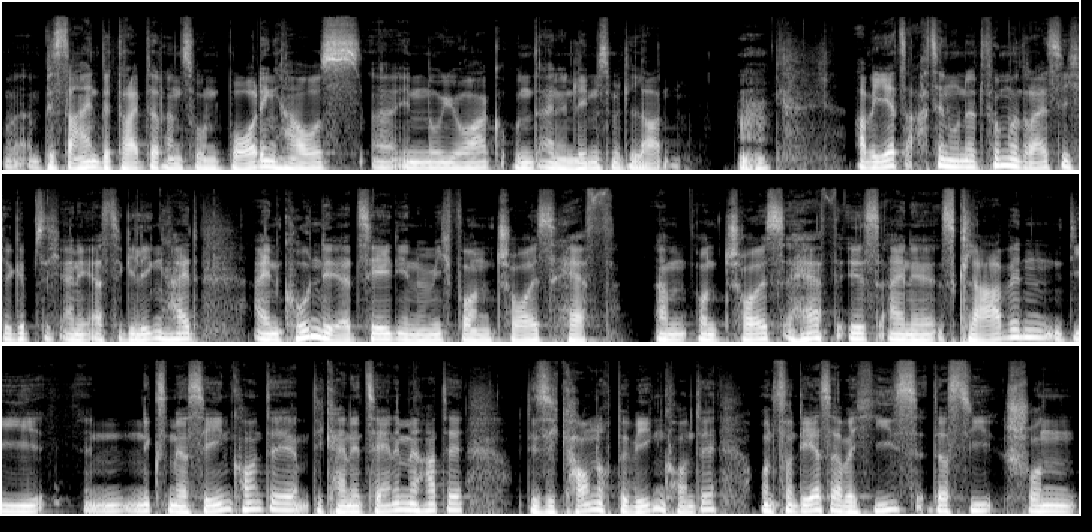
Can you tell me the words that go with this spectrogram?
Bis dahin betreibt er dann so ein Boardinghaus äh, in New York und einen Lebensmittelladen. Mhm. Aber jetzt 1835 ergibt sich eine erste Gelegenheit. Ein Kunde erzählt ihm nämlich von Joyce Heth. Ähm, und Joyce Heth ist eine Sklavin, die nichts mehr sehen konnte, die keine Zähne mehr hatte, die sich kaum noch bewegen konnte und von der es aber hieß, dass sie schon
